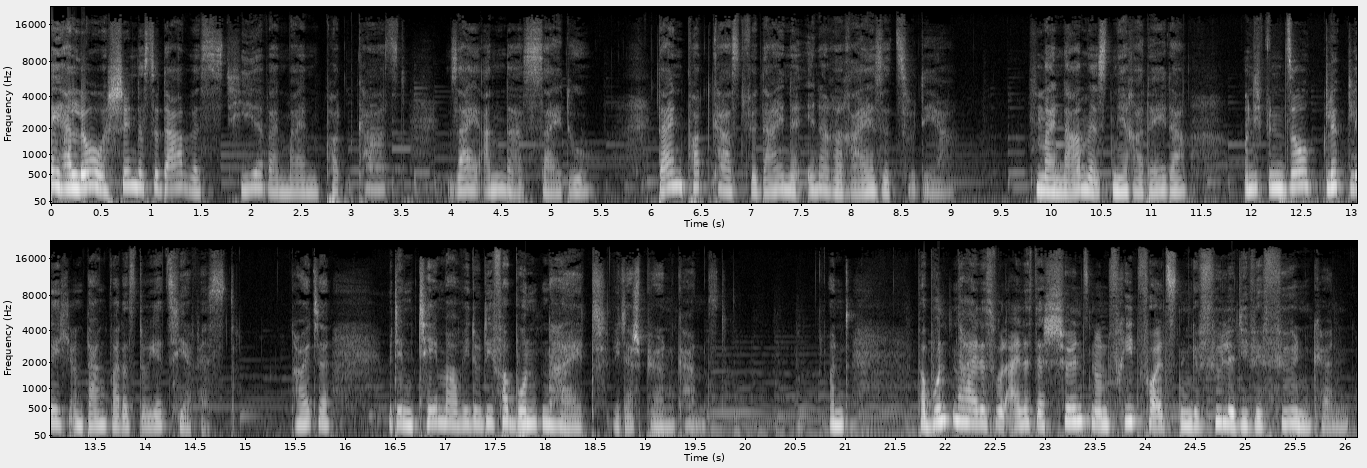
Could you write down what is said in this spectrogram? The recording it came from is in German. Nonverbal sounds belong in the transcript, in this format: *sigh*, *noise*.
Hey, hallo, schön, dass du da bist, hier bei meinem Podcast Sei anders, sei du. Dein Podcast für deine innere Reise zu dir. Mein Name ist Mira Deda und ich bin so glücklich und dankbar, dass du jetzt hier bist. Heute mit dem Thema, wie du die Verbundenheit wieder spüren kannst. Und Verbundenheit ist wohl eines der schönsten und friedvollsten Gefühle, die wir fühlen können.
